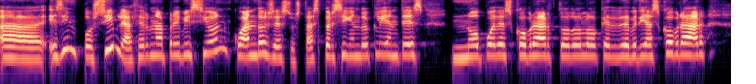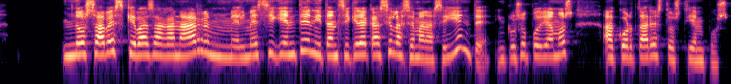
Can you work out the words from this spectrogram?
Uh, es imposible hacer una previsión cuando es eso, estás persiguiendo clientes, no puedes cobrar todo lo que deberías cobrar, no sabes qué vas a ganar el mes siguiente ni tan siquiera casi la semana siguiente. Incluso podríamos acortar estos tiempos.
